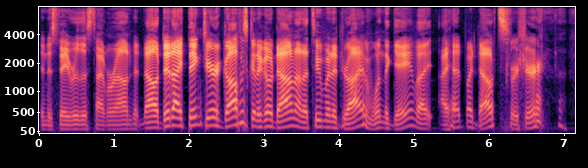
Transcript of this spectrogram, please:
in his favor this time around. Now, did I think Jared Goff was going to go down on a two-minute drive and win the game? I, I had my doubts for sure,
